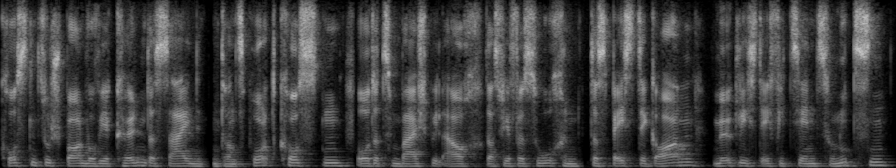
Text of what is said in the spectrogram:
Kosten zu sparen, wo wir können. Das seien Transportkosten oder zum Beispiel auch, dass wir versuchen, das beste Garn möglichst effizient zu nutzen.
